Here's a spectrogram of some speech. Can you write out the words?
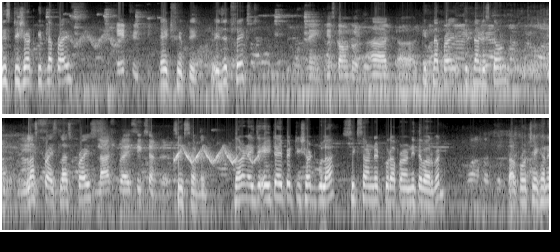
দিস টি শার্ট কিতনা price 850 eight fifty is it fixed नहीं डिस्काउंट होता कितना प्राइस कितना discount last price last price last price 600 six hundred ধরেন এই যে এই টাইপের টি শার্টগুলা সিক্স হান্ড্রেড করে আপনারা নিতে পারবেন তারপর হচ্ছে এখানে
